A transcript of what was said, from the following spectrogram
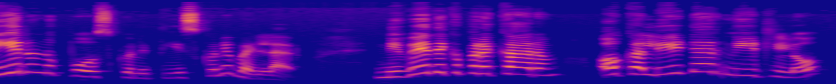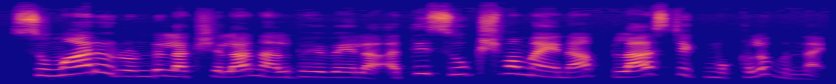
నీరును పోసుకుని తీసుకుని వెళ్ళారు. నివేదిక ప్రకారం ఒక లీటర్ నీటిలో సుమారు రెండు లక్షల నలభై వేల అతి సూక్ష్మమైన ప్లాస్టిక్ ముక్కలు ఉన్నాయి.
